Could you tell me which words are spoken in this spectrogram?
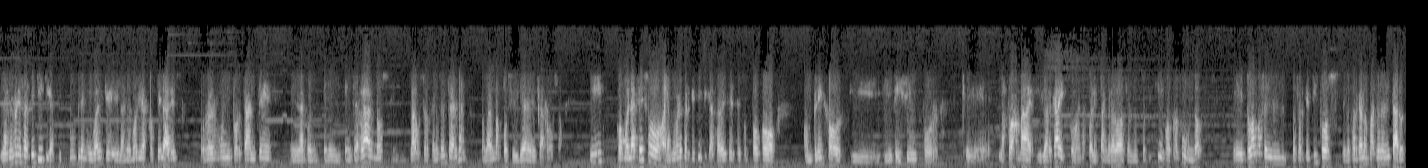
las memorias arquetípicas que cumplen igual que las memorias constelares un rol muy importante en, la, en encerrarnos en claustros que nos enferman o darnos posibilidades de desarrollo. Y como el acceso a las memorias arquetípicas a veces es un poco complejo y, difícil por eh, la forma y lo arcaico en la cual están grabados en nuestro psiquismo profundo, eh, tomamos los arquetipos de los arcanos mayores del tarot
